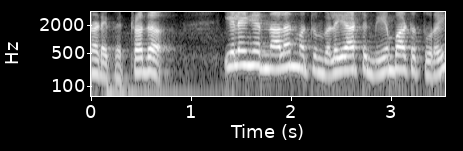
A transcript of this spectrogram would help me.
நடைபெற்றது. இளைஞர் நலன் மற்றும் விளையாட்டு மேம்பாட்டுத்துறை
